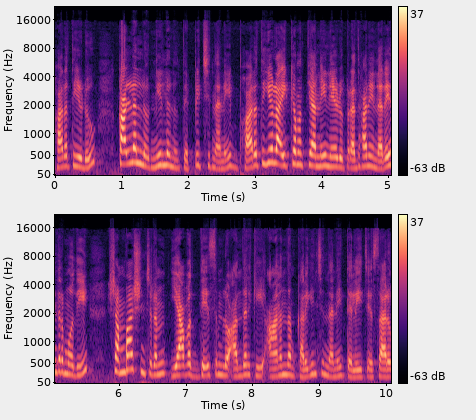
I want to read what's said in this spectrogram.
భారతీయుడు కళ్ళల్లో నీళ్ళను తెప్పించిందని భారతీయుల ఐకమత్యాన్ని నేడు ప్రధాని నరేంద్ర మోదీ సంభాషించడం యావత్ దేశంలో అందరికీ ఆనందం కలిగించిందని తెలియజేశారు.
